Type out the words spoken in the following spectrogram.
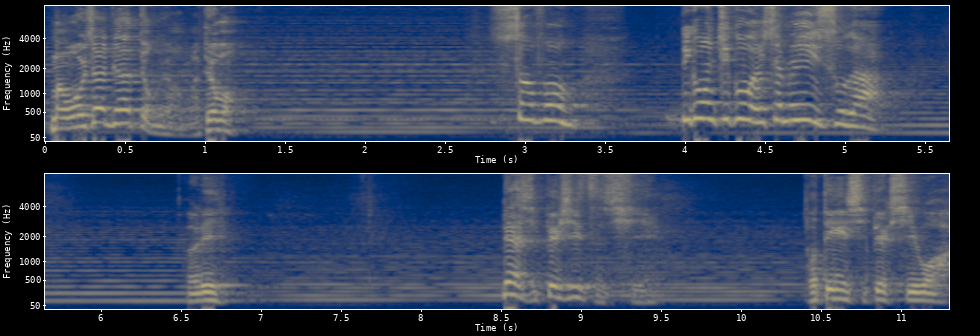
嘛无遮尔重要嘛，对不？少峰，你讲这句话什么意思啦？何丽，你也是逼死子琪，就等于是逼死我。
